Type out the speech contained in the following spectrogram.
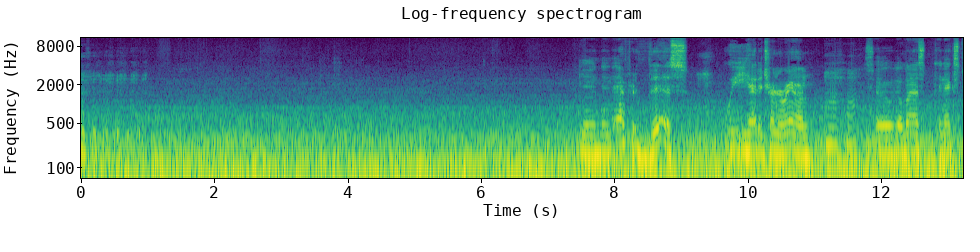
And then after this, we had to turn around. Mm-hmm. So the last, the next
